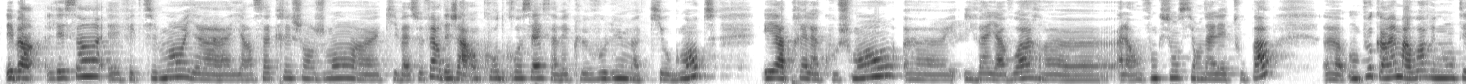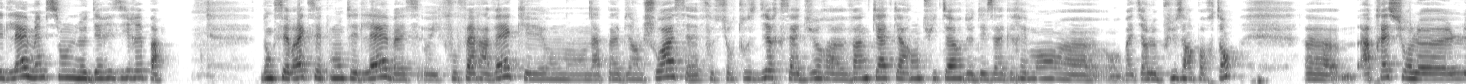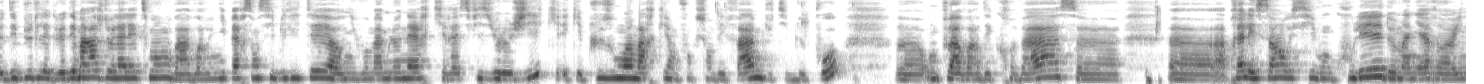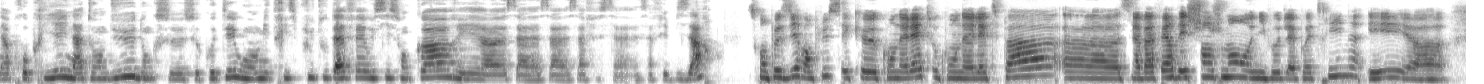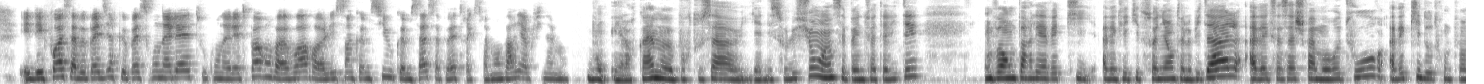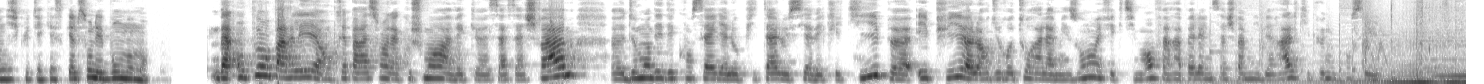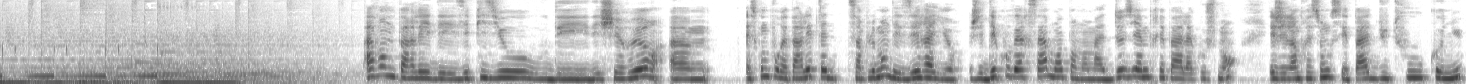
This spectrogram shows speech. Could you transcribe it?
Eh bien, les seins, effectivement, il y a, un sacré changement euh, qui va se faire déjà en cours de grossesse avec le volume qui augmente. Et après l'accouchement, euh, il va y avoir, euh, alors en fonction si on allait ou pas, euh, on peut quand même avoir une montée de lait même si on ne le désirait pas. Donc c'est vrai que cette montée de lait, bah, il faut faire avec et on n'a pas bien le choix. Il faut surtout se dire que ça dure 24-48 heures de désagrément, on va dire le plus important. Euh, après, sur le, début, de, le démarrage de l'allaitement, on va avoir une hypersensibilité euh, au niveau mamelonnaire qui reste physiologique et qui est plus ou moins marquée en fonction des femmes, du type de peau. Euh, on peut avoir des crevasses. après, les seins aussi vont couler de manière inappropriée, inattendue. Donc, ce, côté où on maîtrise plus tout à fait aussi son corps et ça, ça, ça fait bizarre. Ce qu'on peut se dire en plus, c'est que qu'on allait ou qu'on n'allait pas, euh, ça va faire des changements au niveau de la poitrine et, euh, des fois, ça ne veut pas dire que parce qu'on allait ou qu'on n'allait pas, on va avoir euh, les seins comme ci ou comme ça. Ça peut être extrêmement variable finalement. Bon, et alors quand même, pour tout ça, il y a des solutions. Hein, c'est pas une fatalité. On va en parler avec qui? Avec l'équipe soignante à l'hôpital, avec sa sage-femme au retour, avec qui d'autre on peut en discuter? Quels sont les bons moments? Ben, on peut en parler en préparation à l'accouchement avec euh, sa sage-femme, euh, demander des conseils à l'hôpital aussi avec l'équipe, euh, et puis lors du retour à la maison, effectivement, faire appel à une sage-femme libérale qui peut nous conseiller. Avant de parler des épisios ou des déchirures, est-ce qu'on pourrait parler peut-être simplement des éraillures J'ai découvert ça moi pendant ma deuxième prépa à l'accouchement et j'ai l'impression que c'est pas du tout connu.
